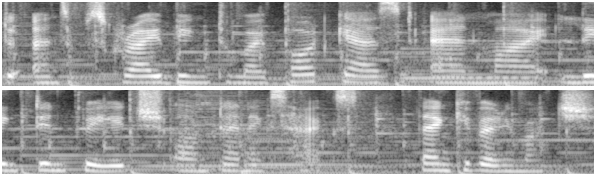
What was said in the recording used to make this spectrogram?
to, and subscribing to my podcast and my LinkedIn page on 10x Hacks. Thank you very much.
